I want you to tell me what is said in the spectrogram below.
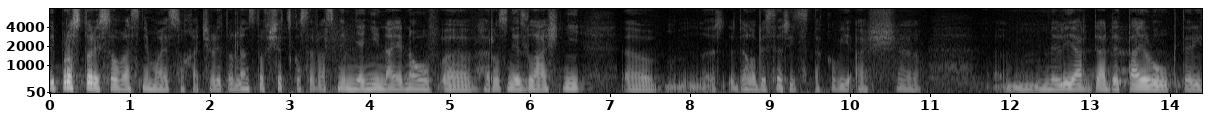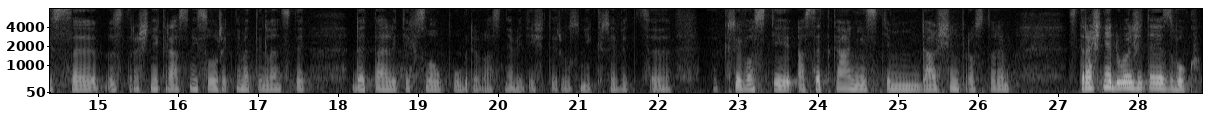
Ty prostory jsou vlastně moje socha, čili tohle to všecko se vlastně mění najednou v eh, hrozně zvláštní, eh, dalo by se říct, takový až eh, miliarda detailů, který se strašně krásný jsou, řekněme, tyhle ty detaily těch sloupů, kde vlastně vidíš ty různé křivic, křivosti a setkání s tím dalším prostorem. Strašně důležité je zvuk.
